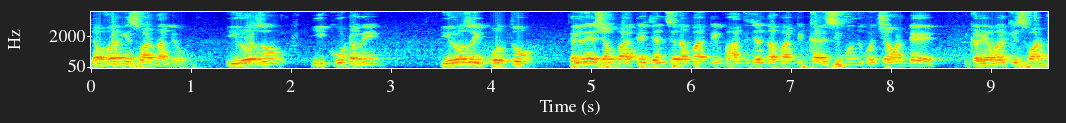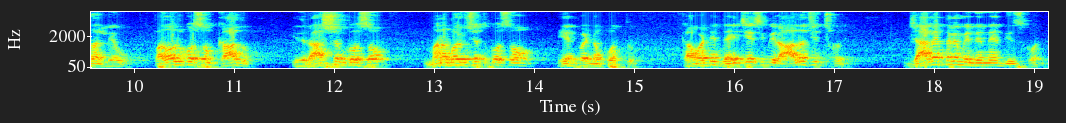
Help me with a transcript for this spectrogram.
ఎవరికి స్వార్థాలు లేవు. ఈరోజు ఈ కూటమి ఈరోజు ఈ పొత్తు Telugu Desam party Janasena party Bharatiya Janata party కలిసి ముందుకు వచ్చామంటే ఇక్కడ ఎవరికి స్వార్థాలు లేవు. పదవుల కోసం కాదు ఇది రాష్ట్రం కోసం మన భవిష్యత్తు కోసం ఏర్పడిన పొత్తు. కాబట్టి దయచేసి మీరు ఆలోచించుకొని జాగ్రత్తగా మీరు నిర్ణయం తీసుకోండి.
